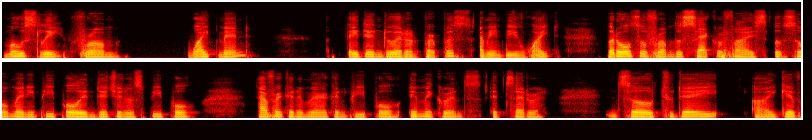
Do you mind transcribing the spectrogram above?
mostly from white men. They didn't do it on purpose, I mean, being white, but also from the sacrifice of so many people, indigenous people, African American people, immigrants, etc. And so today I give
